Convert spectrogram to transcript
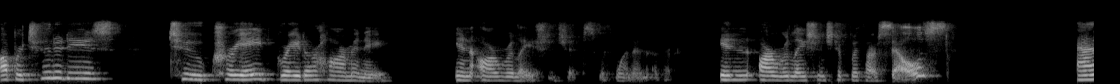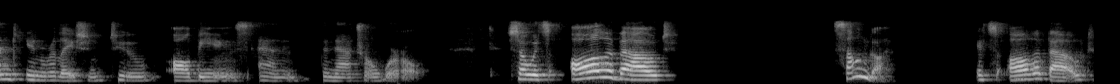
opportunities to create greater harmony in our relationships with one another, in our relationship with ourselves, and in relation to all beings and the natural world. So it's all about Sangha. It's all about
